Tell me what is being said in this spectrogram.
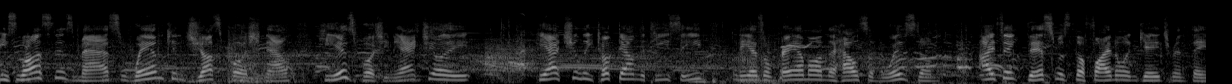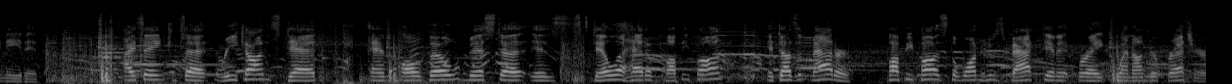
He's lost his mass. Wam can just push now. He is pushing. He actually he actually took down the TC and he has a ram on the House of Wisdom. I think this was the final engagement they needed. I think that Recon's dead, and although Mista is still ahead of Puppy Paw, it doesn't matter. Puppy Paw's the one who's backed in at break when under pressure.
